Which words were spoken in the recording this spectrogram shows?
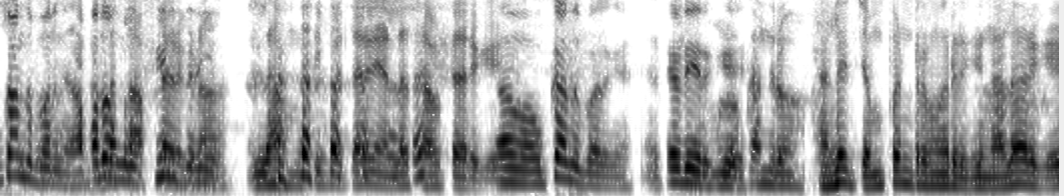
உட்கார்ந்து பாருங்க. அப்பதான் உங்களுக்கு ஃபீல் தெரியும். பார்த்தாலே நல்லா சாஃப்டா இருக்கு. ஆமா உட்கார்ந்து பாருங்க. எப்படி இருக்கு? உட்காந்துரும் நல்லா ஜம்ப் பண்ற மாதிரி இருக்கு. நல்லா இருக்கு.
